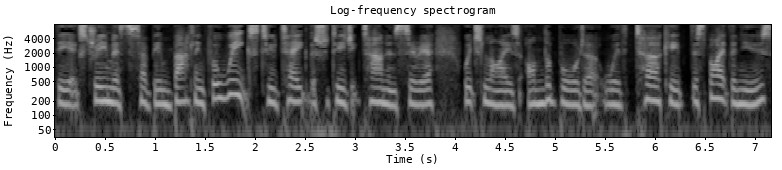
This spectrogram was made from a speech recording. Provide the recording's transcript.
The extremists have been battling for weeks to take the strategic town in Syria, which lies on the border with Turkey. Despite the news,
